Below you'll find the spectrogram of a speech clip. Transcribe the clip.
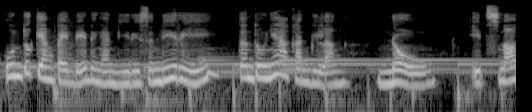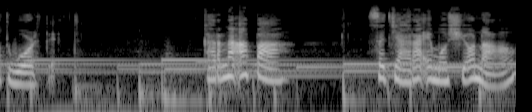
Untuk yang pede dengan diri sendiri, tentunya akan bilang, "No, it's not worth it." Karena apa? Secara emosional,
